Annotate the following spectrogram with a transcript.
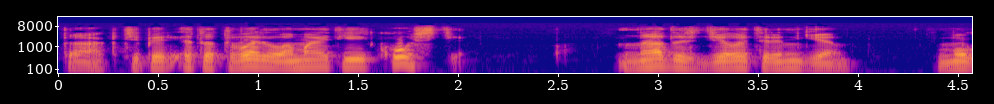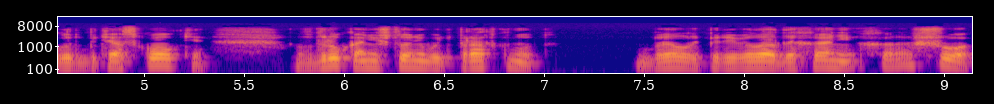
Так, теперь эта тварь ломает ей кости. Надо сделать рентген. Могут быть осколки. Вдруг они что-нибудь проткнут. Белла перевела дыхание. Хорошо.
